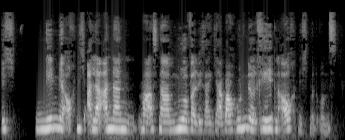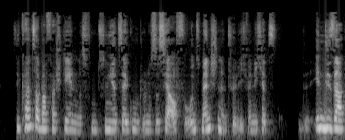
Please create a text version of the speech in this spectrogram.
ich nehme mir auch nicht alle anderen Maßnahmen nur, weil ich sage, ja, aber Hunde reden auch nicht mit uns. Sie können es aber verstehen, das funktioniert sehr gut und es ist ja auch für uns Menschen natürlich. Wenn ich jetzt in dieser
